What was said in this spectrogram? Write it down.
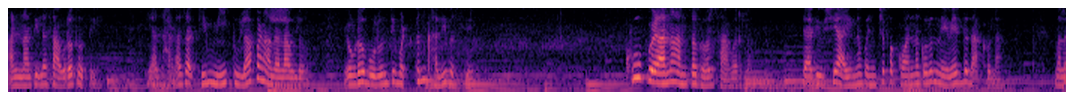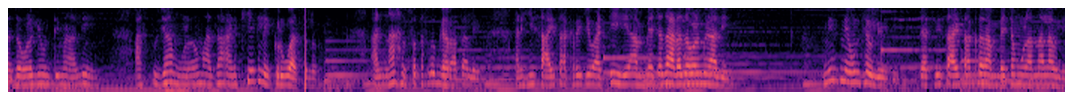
अण्णा तिला सावरत होते. या झाडासाठी मी तुला पण आला लावलं. एवढं बोलून ती मटकन खाली बसली. खूप वेळानं आमचं घर सावरलं. त्या दिवशी आईनं पंचपक्वान्न करून नैवेद्य दाखवला. मला जवळ घेऊन ती म्हणाली आज तुझ्यामुळं माझं आणखी एक लेकरू वाचलं. अण्णा हसत हसत घरात आले. आणि ही साई साखरेची वाटी आंब्याच्या झाडाजवळ मिळाली. मीच नेऊन ठेवली होती. त्यातली साय साखर आंब्याच्या मुळांना लावली.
